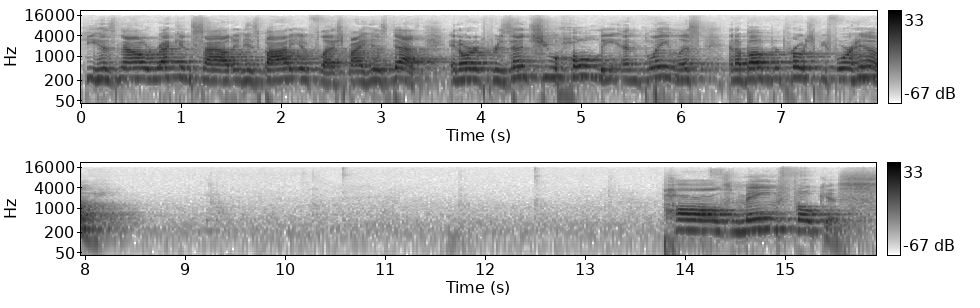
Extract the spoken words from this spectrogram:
he has now reconciled in his body of flesh by his death in order to present you holy and blameless and above reproach before him. Paul's main focus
